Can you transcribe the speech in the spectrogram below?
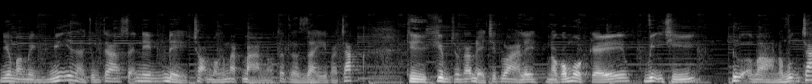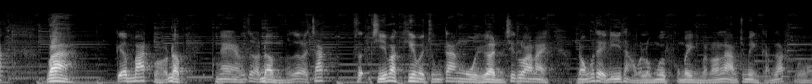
Nhưng mà mình nghĩ là chúng ta sẽ nên để chọn một cái mặt bàn nó thật là dày và chắc. Thì khi mà chúng ta để chiếc loa lên nó có một cái vị trí tựa vào nó vững chắc. Và cái âm bass của nó đập nghe nó rất là đầm nó rất là chắc thậm chí mà khi mà chúng ta ngồi gần chiếc loa này nó có thể đi thẳng vào lồng ngực của mình và nó làm cho mình cảm giác nó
